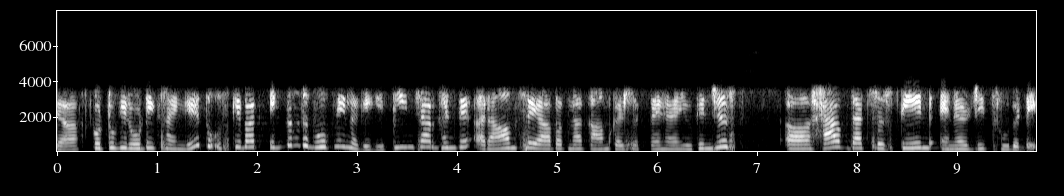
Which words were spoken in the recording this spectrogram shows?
या कुट्टू की रोटी खाएँगे तो उसके बाद एकदम से भूख नहीं लगेगी। तीन चार घंटे आराम से आप अपना काम कर सकते हैं। You can just हैव दैट सस्टेन्ड एनर्जी थ्रू द डे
